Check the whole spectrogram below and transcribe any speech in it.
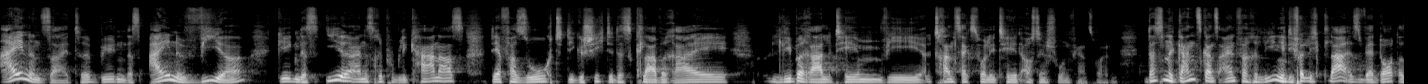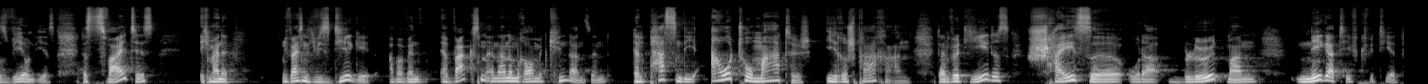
einen Seite, bilden das eine Wir gegen das Ihr eines Republikaners, der versucht, die Geschichte der Sklaverei, liberale Themen wie Transsexualität aus den Schulen fernzuhalten. Das ist eine ganz, ganz einfache Linie, die völlig klar ist, wer dort das Wir und Ihr ist. Das zweite ist, ich meine, ich weiß nicht, wie es dir geht, aber wenn Erwachsene in einem Raum mit Kindern sind, dann passen die automatisch ihre Sprache an. Dann wird jedes Scheiße oder Blödmann negativ quittiert.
